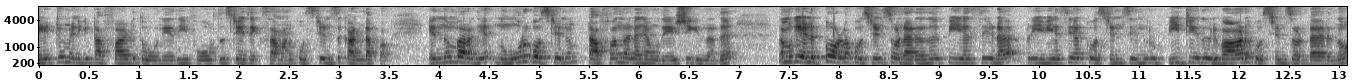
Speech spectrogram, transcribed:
ഏറ്റവും എനിക്ക് ടഫായിട്ട് തോന്നിയത് ഈ ഫോർത്ത് സ്റ്റേജ് എക്സാമാണ് ക്വസ്റ്റ്യൻസ് കണ്ടപ്പം. എന്നും പറഞ്ഞ് നൂറ് ക്വസ്റ്റ്യനും ടഫെന്നല്ല ഞാൻ ഉദ്ദേശിക്കുന്നത്. നമുക്ക് എളുപ്പമുള്ള ക്വസ്റ്റ്യൻസ് ഉണ്ടായിരുന്നത് പി എസ് സിയുടെ പ്രീവിയസ് ഇയർ ക്വസ്റ്റ്യൻസിൽ നിന്ന് റിപ്പീറ്റ് ചെയ്ത ഒരുപാട് ക്വസ്റ്റ്യൻസ് ഉണ്ടായിരുന്നു.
